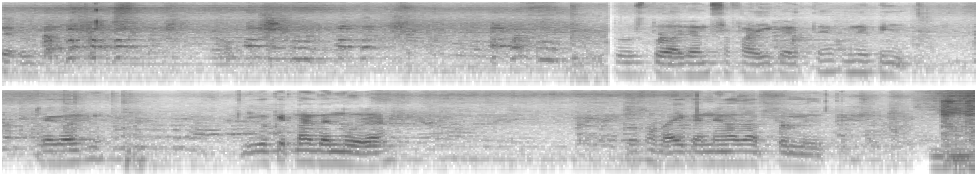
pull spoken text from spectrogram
ओके दोस्तों, आज हम सफ़ाई करते हैं अपने पिन जगह की। देखो कितना गंद हो रहा है। तो सफ़ाई करने के बाद आपको मिलते हैं।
